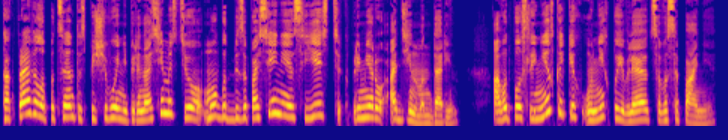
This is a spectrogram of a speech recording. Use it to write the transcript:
Как правило, пациенты с пищевой непереносимостью могут без опасения съесть, к примеру, один мандарин, а вот после нескольких у них появляются высыпания.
